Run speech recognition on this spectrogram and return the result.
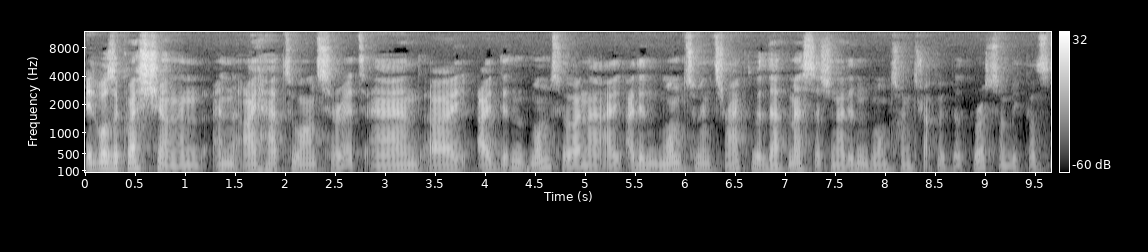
it was a question and, and I had to answer it and I, I didn't want to and I, I didn't want to interact with that message and I didn't want to interact with that person because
